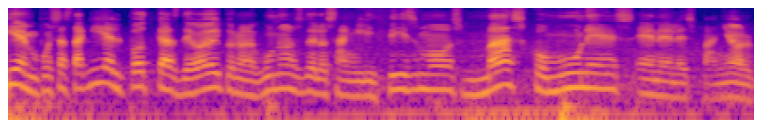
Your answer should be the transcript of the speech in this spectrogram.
Bien, pues hasta aquí el podcast de hoy con algunos de los anglicismos más comunes en el español.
